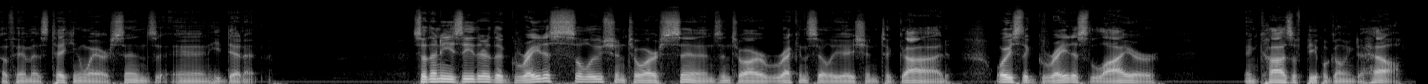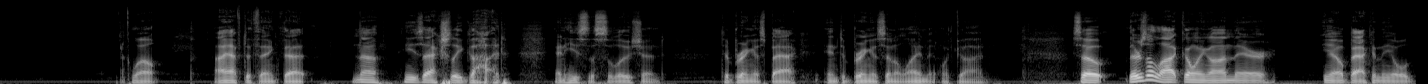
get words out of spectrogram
of him as taking away our sins, and he didn't. So then he's either the greatest solution to our sins and to our reconciliation to God, or he's the greatest liar and cause of people going to hell. Well, I have to think that no, he's actually God and he's the solution to bring us back and to bring us in alignment with God. So there's a lot going on there, you know, back in the old,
